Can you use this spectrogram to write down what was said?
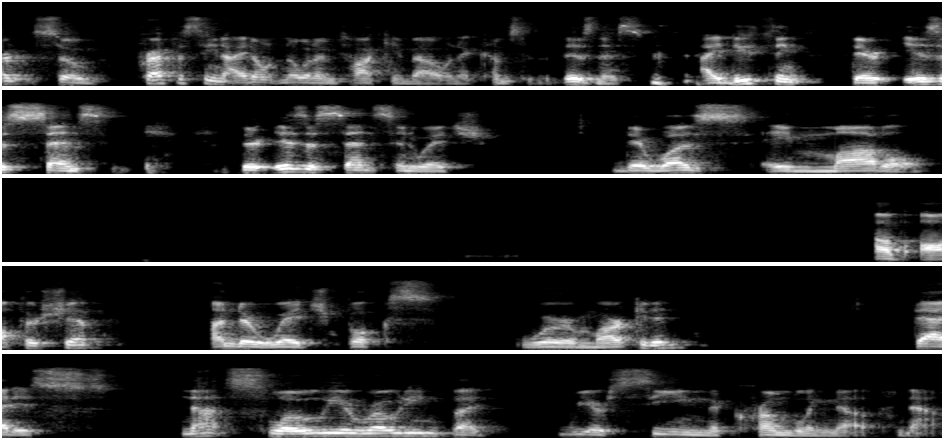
uh, so prefacing, I don't know what I'm talking about when it comes to the business. I do think there is a sense, there is a sense in which there was a model of authorship under which books were marketed that is not slowly eroding, but we are seeing the crumbling of now.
